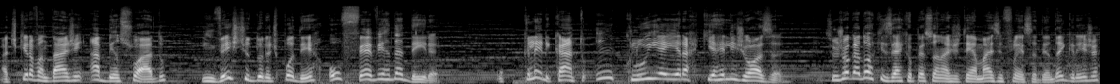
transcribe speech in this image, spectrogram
adquira vantagem abençoado, investidura de poder ou fé verdadeira. O clericato inclui a hierarquia religiosa. Se o jogador quiser que o personagem tenha mais influência dentro da igreja,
